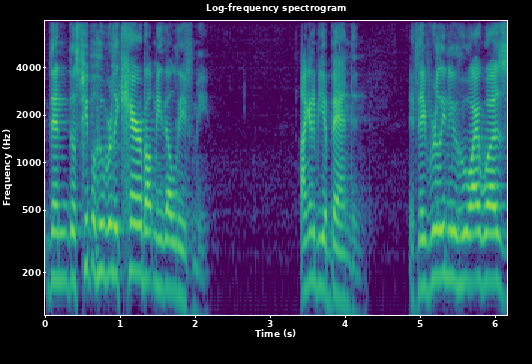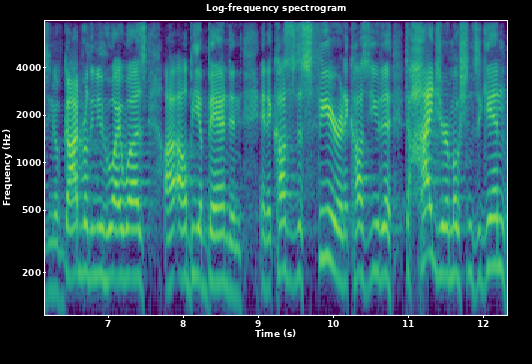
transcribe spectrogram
then those people who really care about me, they'll leave me. I'm going to be abandoned. If they really knew who I was, you know, if God really knew who I was, I'll be abandoned. And it causes this fear and it causes you to, to hide your emotions again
